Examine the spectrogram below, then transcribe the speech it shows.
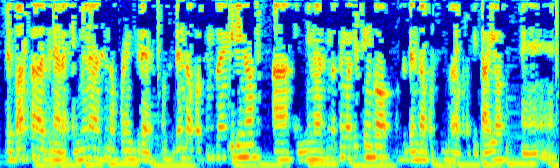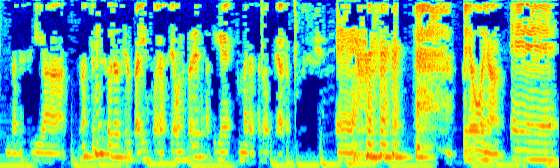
se pasa de tener en 1943 un 70% de inquilinos a en 1955 un 70% de propietarios, eh, lo que sería, no estoy muy seguro si el país o la ciudad de Buenos Aires, así que me reservo hacerlo. Eh, pero bueno, eh,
